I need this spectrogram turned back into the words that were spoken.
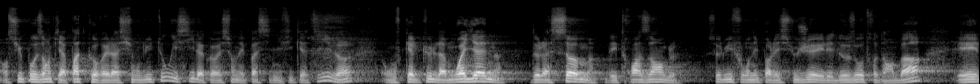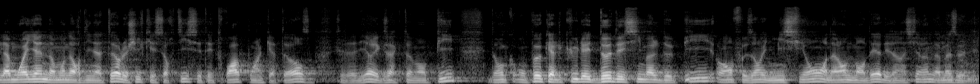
en supposant qu'il n'y a pas de corrélation du tout, ici la corrélation n'est pas significative, hein. on calcule la moyenne de la somme des trois angles celui fourni par les sujets et les deux autres d'en bas, et la moyenne dans mon ordinateur, le chiffre qui est sorti, c'était 3.14, c'est-à-dire exactement pi. Donc on peut calculer deux décimales de pi en faisant une mission, en allant demander à des anciens d'Amazonie.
